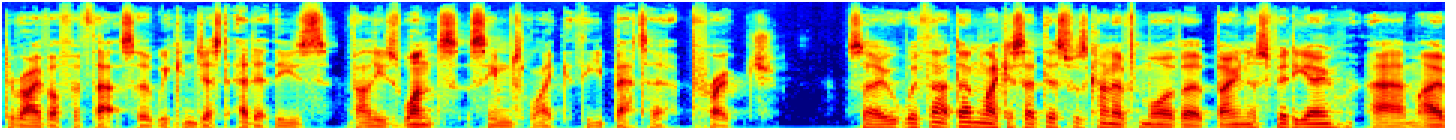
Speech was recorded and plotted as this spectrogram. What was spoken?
derive off of that so that we can just edit these values once seemed like the better approach so with that done, like I said, this was kind of more of a bonus video. Um, I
